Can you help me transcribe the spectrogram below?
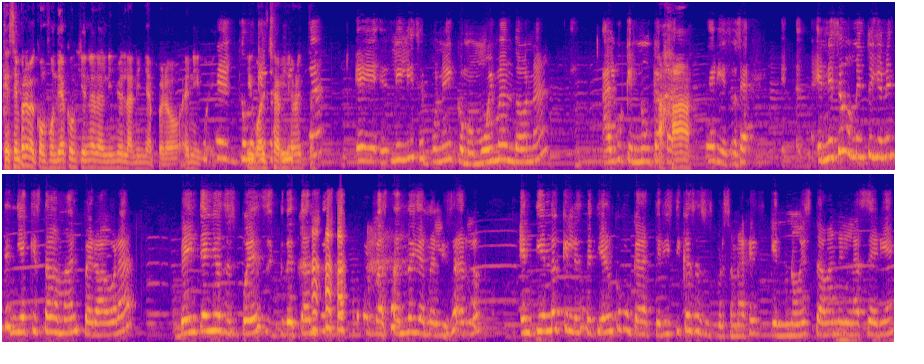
Que siempre me confundía con quién era el niño y la niña, pero anyway. Eh, igual Charlie ahorita. Eh, Lily se pone como muy mandona, algo que nunca pasa en series. O sea, en ese momento yo no entendía que estaba mal, pero ahora, 20 años después de tanto estar pasando y analizarlo, entiendo que les metieron como características a sus personajes que no estaban en la serie.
